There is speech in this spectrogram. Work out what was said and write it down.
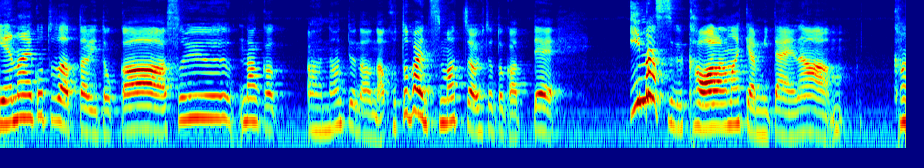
言えないことだったりとかそういうなんかあなんていうんだろうな言葉に詰まっちゃう人とかって今すぐ変わらなきゃみたいな考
